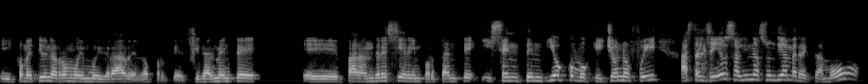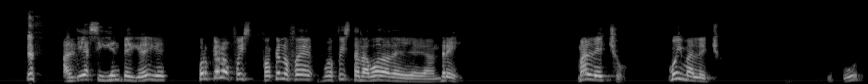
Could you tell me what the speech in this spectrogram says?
y cometí un error muy, muy grave, ¿no? Porque finalmente eh, para Andrés sí era importante y se entendió como que yo no fui. Hasta el señor Salinas un día me reclamó. Al día siguiente, ¿por qué no fuiste, por qué no fue, no fuiste a la boda de André? Mal hecho, muy mal hecho. Puta,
